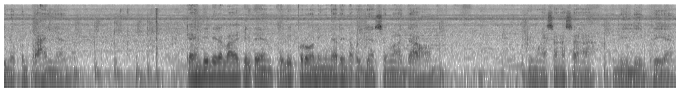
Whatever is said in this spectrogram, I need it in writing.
pinupuntahan yan. Kaya hindi nila makikita yan. Tuloy proning na rin ako dyan sa mga dahon yung mga sanga-sanga hindi libre yan.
